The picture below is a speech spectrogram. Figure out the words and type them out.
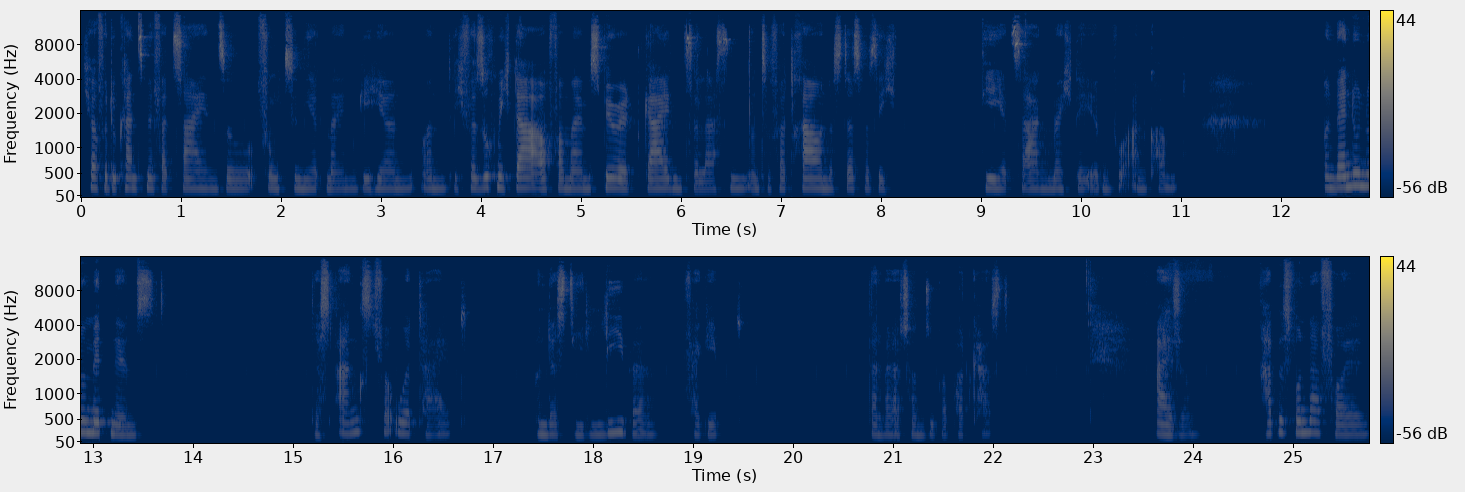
ich hoffe, du kannst mir verzeihen, so funktioniert mein Gehirn. Und ich versuche mich da auch von meinem Spirit guiden zu lassen und zu vertrauen, dass das, was ich dir jetzt sagen möchte, irgendwo ankommt. Und wenn du nur mitnimmst, dass Angst verurteilt und dass die Liebe vergibt, dann war das schon ein super Podcast. Also, hab es wundervoll.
